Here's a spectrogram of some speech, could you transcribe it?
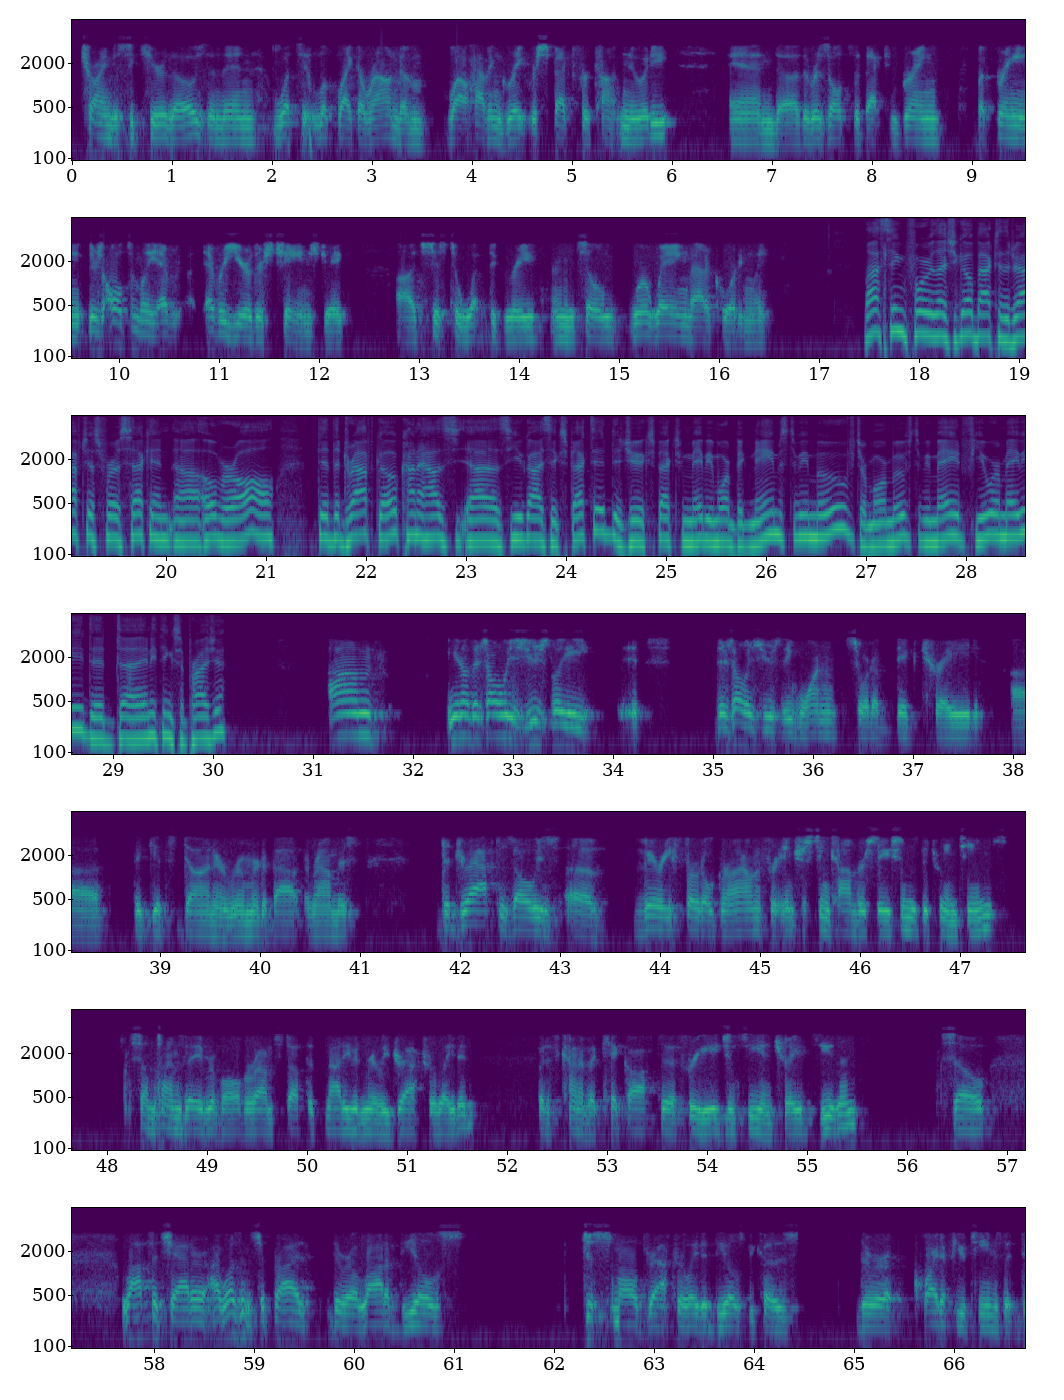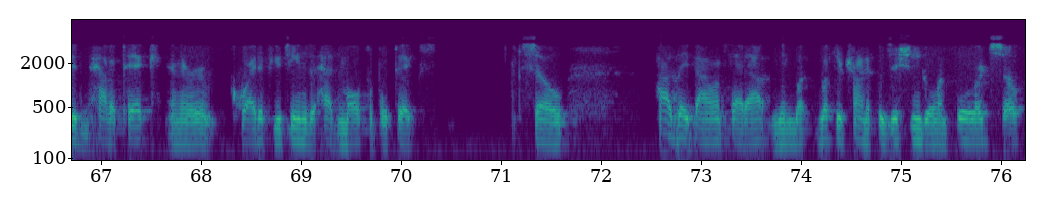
trying to secure those, and then what's it look like around them while having great respect for continuity and uh, the results that that can bring. But bringing there's ultimately every every year there's change, Jake. Uh, it's just to what degree, and so we're weighing that accordingly. Last thing before we let you go back to the draft, just for a second. Uh, overall, did the draft go kind of as as you guys expected? Did you expect maybe more big names to be moved or more moves to be made? Fewer, maybe. Did uh, anything surprise you? Um, you know, there's always usually it's there's always usually one sort of big trade uh, that gets done or rumored about around this. The draft is always a very fertile ground for interesting conversations between teams. Sometimes they revolve around stuff that's not even really draft related, but it's kind of a kickoff to free agency and trade season. So lots of chatter. I wasn't surprised there were a lot of deals, just small draft related deals because there were quite a few teams that didn't have a pick and there were quite a few teams that had multiple picks. So how do they balance that out and then what, what they're trying to position going forward. So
